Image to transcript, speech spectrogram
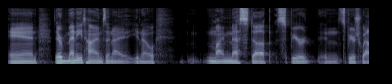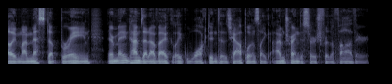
And there are many times, and I, you know, my messed up spirit and spirituality, my messed up brain. There are many times that I've like walked into the chapel and it's like I'm trying to search for the Father,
